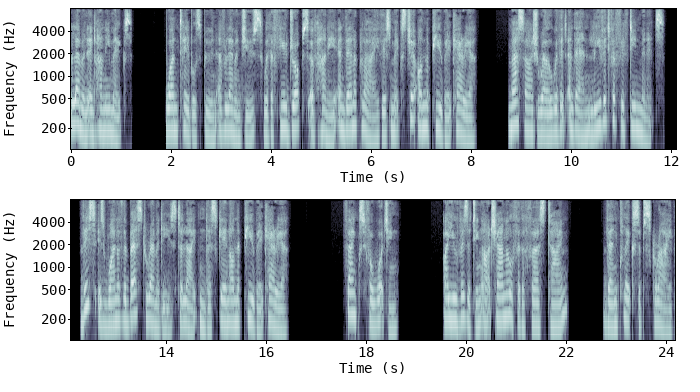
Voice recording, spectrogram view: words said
Lemon and honey mix. 1 tablespoon of lemon juice with a few drops of honey and then apply this mixture on the pubic area. Massage well with it and then leave it for 15 minutes. This is one of the best remedies to lighten the skin on the pubic area. Thanks for watching. Are you visiting our channel for the first time? Then click subscribe.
